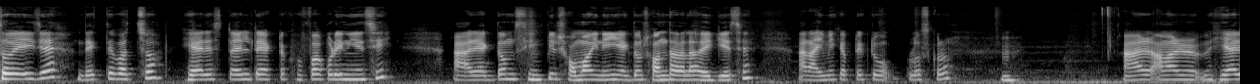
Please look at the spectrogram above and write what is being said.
তো এই যে দেখতে পাচ্ছ হেয়ার স্টাইলটা একটা খোপা করে নিয়েছি। আর একদম সিম্পল সময় নেই, একদম সন্ধ্যাবেলা হয়ে গিয়েছে। আর আই মেকআপটা একটু ক্লোজ করো। আর আমার হেয়ার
